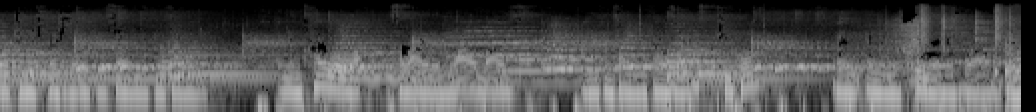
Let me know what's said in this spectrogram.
you can find an incredible variety of wildlife, and you can find an incredible of people, and, and then the scenery as well.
